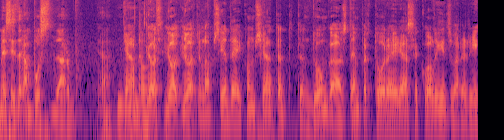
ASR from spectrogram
mēs izdarām pusdarbu. Jā, jā bet ļoti, ļoti, ļoti labs ieteikums. Jā, tad, tad dūmgāzes temperatūrai ir jāseko līdzi. Var arī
